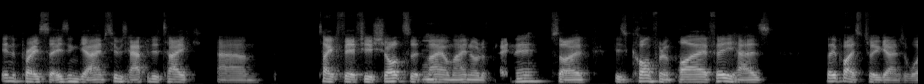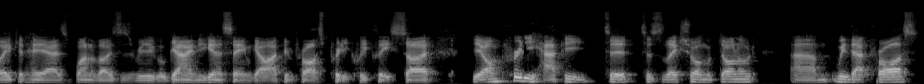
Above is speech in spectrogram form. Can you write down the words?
in the preseason games, he was happy to take um, take a fair few shots that mm. may or may not have been there. So he's a confident player. If he has, if he plays two games a week and he has one of those as a really good game, you're going to see him go up in price pretty quickly. So yeah, I'm pretty happy to to select Sean McDonald um, with that price.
